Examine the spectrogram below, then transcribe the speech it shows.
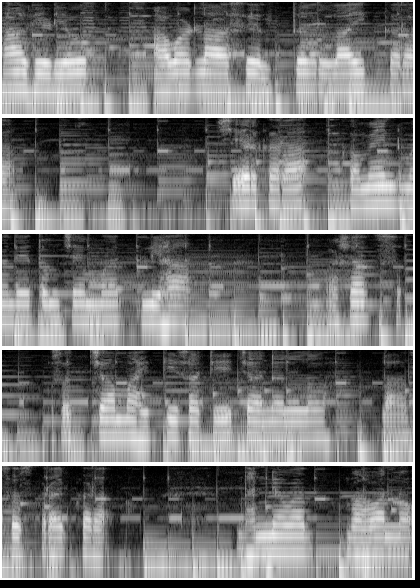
हा व्हिडिओ आवडला असेल तर लाईक करा. शेअर करा कमेंटमध्ये तुमचे मत लिहा. अशाच सच्च्या माहितीसाठी चॅनलला सबस्क्राईब करा. धन्यवाद भावांनो.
